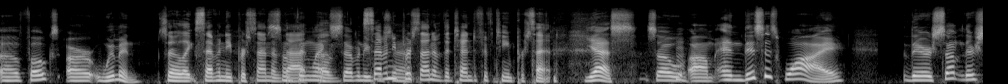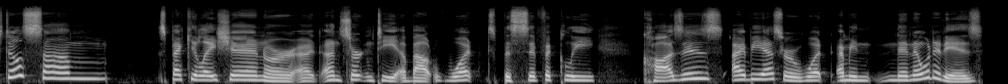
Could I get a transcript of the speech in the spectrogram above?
uh, folks are women. So like seventy percent of that. Something like of- 70%. Seventy percent of the ten to fifteen percent. Yes. So, Hmm. um, and this is why there's some. There's still some speculation or uh, uncertainty about what specifically causes IBS or what. I mean, they know what it is.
